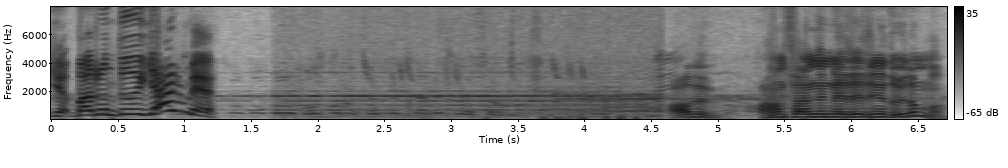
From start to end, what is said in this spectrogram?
Ya, barındığı yer mi? Abi hanımefendinin ne dediğini duydun mu?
